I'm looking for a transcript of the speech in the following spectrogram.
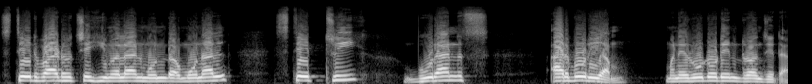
State bird হচ্ছে Himalayan monal. State tree, Buransh arboreum. মানে রোডোডেন্ড্রন যেটা।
